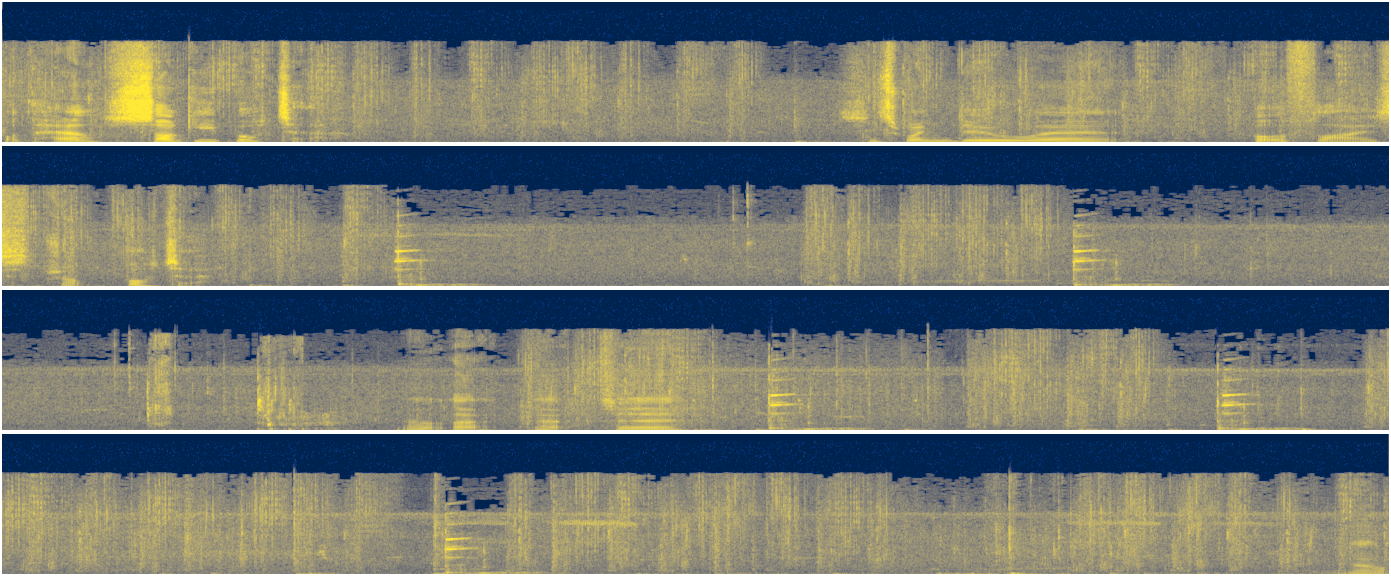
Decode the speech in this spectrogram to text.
What the hell? Soggy butter? Since when do uh, butterflies drop butter? Oh, that that. Uh, no.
